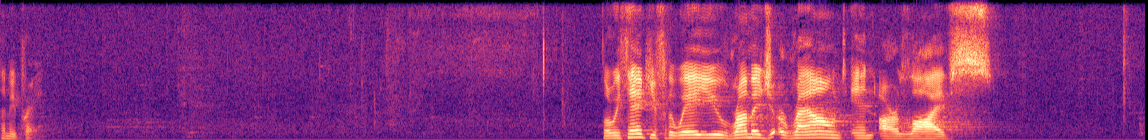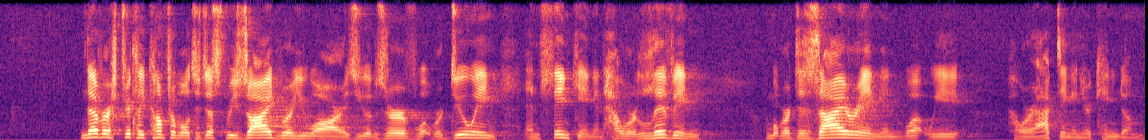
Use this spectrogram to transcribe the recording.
Let me pray. Lord, we thank you for the way you rummage around in our lives. Never strictly comfortable to just reside where you are as you observe what we're doing and thinking and how we're living and what we're desiring and what we how we're acting in your kingdom.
